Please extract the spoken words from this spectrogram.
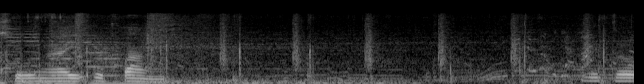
Sungai Upang. Itu.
